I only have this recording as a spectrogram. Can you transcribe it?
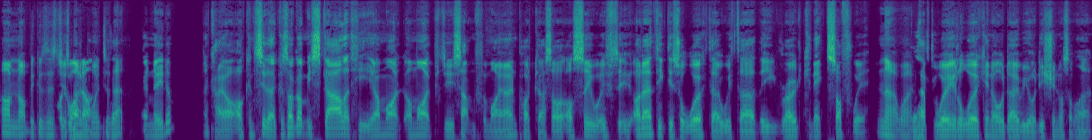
I'm not because there's just no point to that. I need them. Okay, I'll, I'll consider that because I've got me Scarlett here. I might I might do something for my own podcast. I'll, I'll see if I don't think this will work though with uh, the Rode Connect software. No, it won't. It'll have to work. It'll work in Adobe Audition or something like that.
